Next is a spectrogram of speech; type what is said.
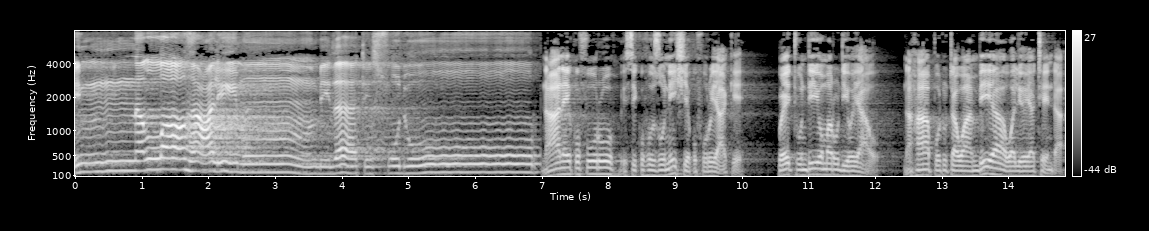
Inna Allaha alimun bidhati sudur, na anayekufuru isikuhuzunishe kufuru yake kwetu ndiyo marudio yao na hapo tutawaambia walioyatenda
